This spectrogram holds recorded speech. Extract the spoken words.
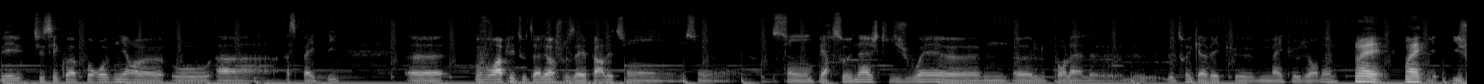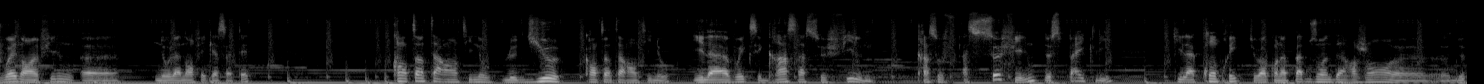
Mais tu sais quoi, pour revenir euh, au, à, à Spike Lee, euh, vous vous rappelez tout à l'heure, je vous avais parlé de son, son, son personnage qui jouait euh, euh, pour la, le, le- le truc avec euh, Michael Jordan. Ouais, ouais. Il- jouait dans un film, Nolan n'en fait qu'à sa tête. Quentin Tarantino, le dieu Quentin Tarantino, il a avoué que c'est grâce à ce film, grâce au- à ce film de Spike Lee, qu'il a compris, tu vois, qu'on n'a pas besoin d'argent euh, de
